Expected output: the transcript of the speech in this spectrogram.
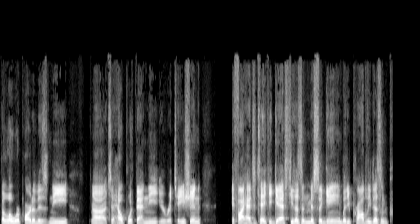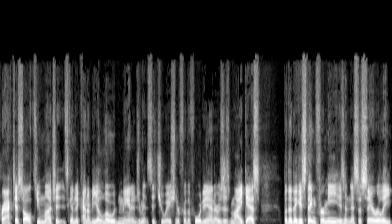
the lower part of his knee uh, to help with that knee irritation if I had to take a guess, he doesn't miss a game, but he probably doesn't practice all too much. It's going to kind of be a load management situation for the 49ers, is my guess. But the biggest thing for me isn't necessarily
